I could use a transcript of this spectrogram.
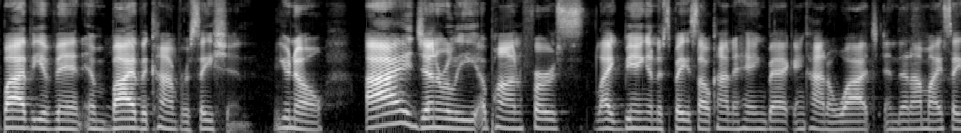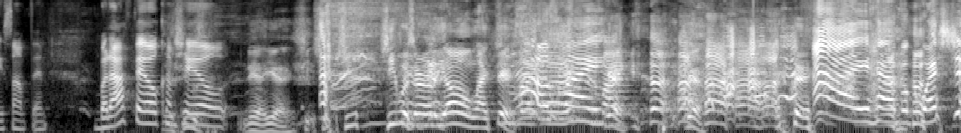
by the event and mm-hmm. by the conversation. You mm-hmm. know, I generally, upon first like being in the space, I'll kind of hang back and kind of watch, and then I might say something. But I felt compelled. Yeah, yeah. She she, she, she was early on like this. I was like, oh, I have a question.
